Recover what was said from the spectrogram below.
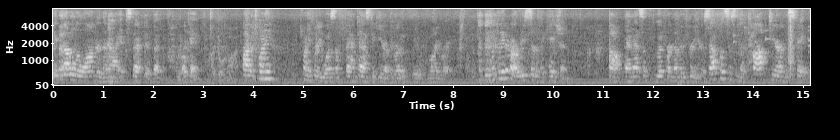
It got a little longer than I expected, but, okay. Uh, twenty twenty-three was a fantastic year at the Great Library. We completed our recertification, uh, and that's good for another three years. That puts us in the top tier in the state.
